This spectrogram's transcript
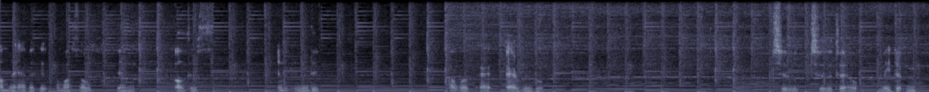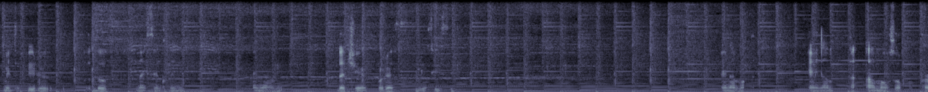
I'm an advocate for myself and others in the community. I work at, at Regal to to to help make the make the theater look nice and clean, and um, the chair for the CSCC. And I'm and I'm I'm also pr-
